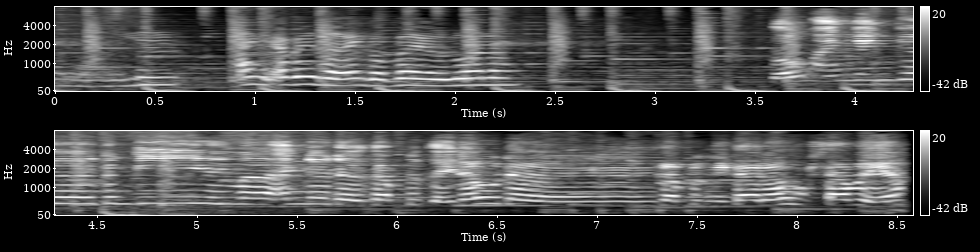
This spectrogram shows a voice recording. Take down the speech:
Đây là đi. anh à, bây giờ anh có về luôn không Không, anh anh ờ, đang đi mà anh đã gặp được cái đâu, đã gặp được người ta đâu, sao vậy em?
